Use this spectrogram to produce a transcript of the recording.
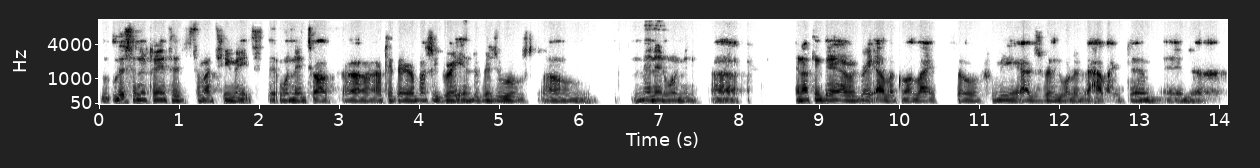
listen and pay attention to my teammates that when they talk. Uh, I think they're a bunch of great individuals, um, men and women, uh, and I think they have a great outlook on life. So for me, I just really wanted to highlight them and uh,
